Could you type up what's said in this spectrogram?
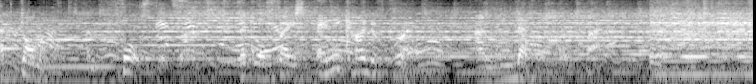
A dominant and forceful bird that will face any kind of threat and never hold back.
